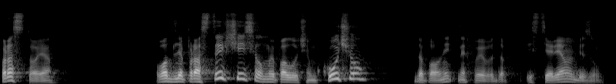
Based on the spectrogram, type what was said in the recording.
простое. Вот для простых чисел мы получим кучу дополнительных выводов из теоремы Безу.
